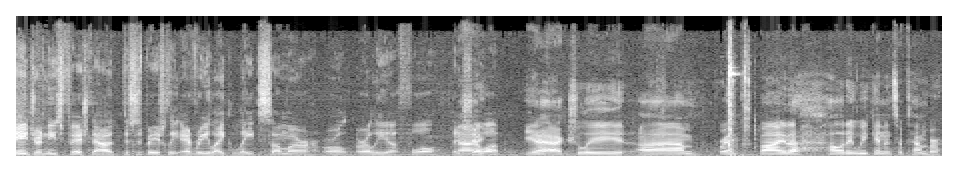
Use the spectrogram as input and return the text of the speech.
Adrian, these fish now, this is basically every like late summer or early uh, fall they show Uh, up. Yeah, actually, um, right by the holiday weekend in September,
